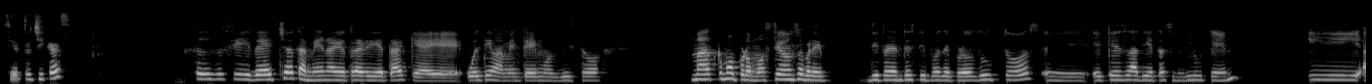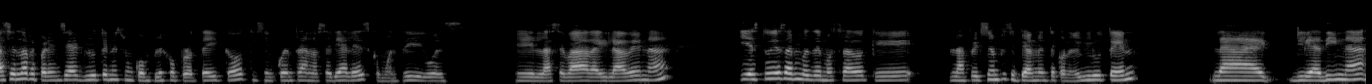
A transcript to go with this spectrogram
¿Cierto, chicas? Sí, sí, sí. De hecho, también hay otra dieta que últimamente hemos visto más como promoción sobre diferentes tipos de productos, eh, eh, que es la dieta sin gluten. Y haciendo referencia, el gluten es un complejo proteico que se encuentra en los cereales como el trigo, eh, la cebada y la avena. Y estudios han demostrado que la fricción principalmente con el gluten, la gliadina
